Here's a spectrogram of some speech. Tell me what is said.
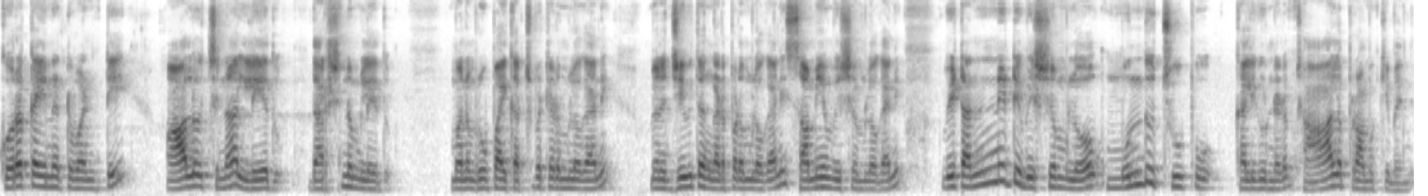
కొరకైనటువంటి ఆలోచన లేదు దర్శనం లేదు. మనం రూపాయి ఖర్చు పెట్టడంలో కానీ మన జీవితం గడపడంలో కానీ సమయం విషయంలో కానీ వీటన్నిటి విషయంలో ముందు చూపు కలిగి ఉండడం చాలా ప్రాముఖ్యమైనది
